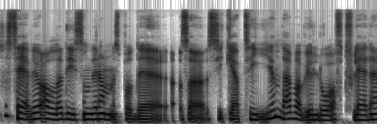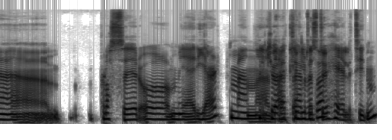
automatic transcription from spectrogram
Så ser vi jo alle de som det rammes på det, altså psykiatrien, der var vi jo lovt flere plasser og mer hjelp, men eh, der kuttes det jo hele tiden.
